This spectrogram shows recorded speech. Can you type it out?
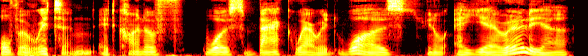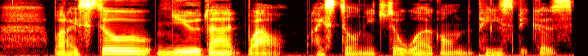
overwritten. It kind of was back where it was, you know, a year earlier, but I still knew that well, I still need to work on the piece because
